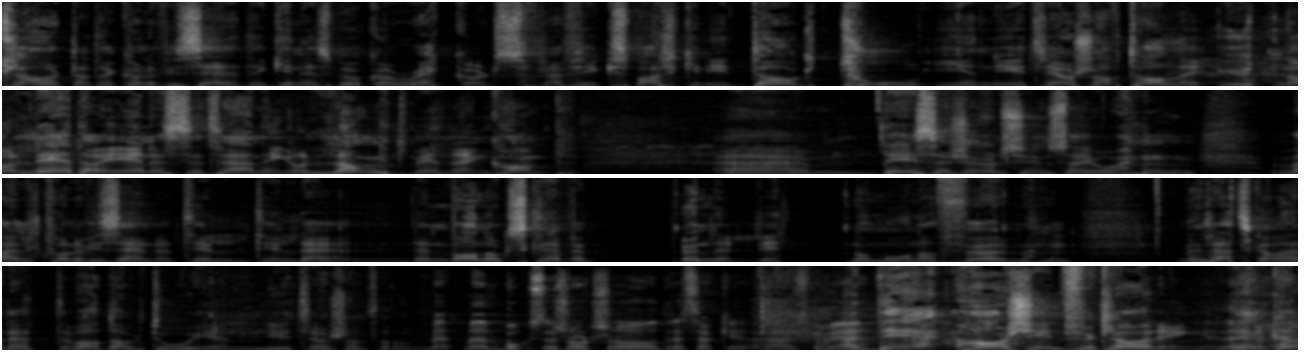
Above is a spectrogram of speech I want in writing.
klart at jeg kvalifiserer til Guinness Book of Records. For jeg fikk sparken i dag to i en ny treårsavtale uten å ha leda i eneste trening og langt mindre en kamp. Eh, det i seg sjøl syns jeg jo er velkvalifiserende til, til det. Den var nok skrevet under litt noen måneder før, men, men rett skal være rett. Det var dag to i en ny treårsavtale. Men, men boksershorts og dressjakke? vi... Ja, det har sin forklaring. Den kan,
